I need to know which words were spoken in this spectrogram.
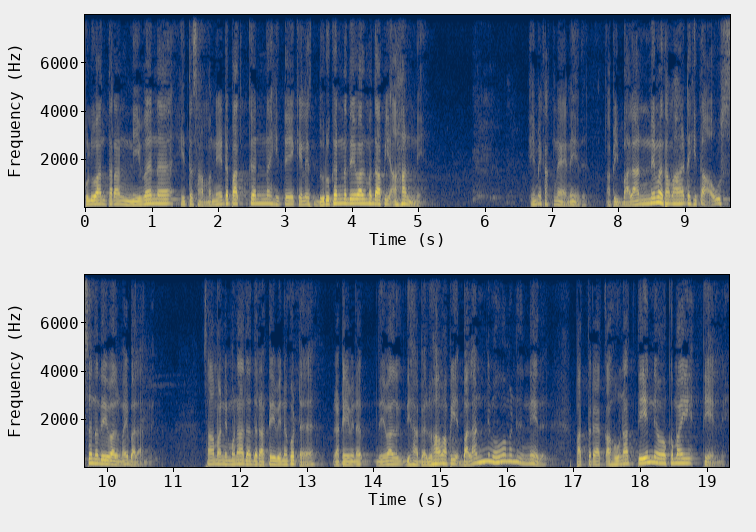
පුළුවන් තරම් නිවන හිත සමනයටපත් කරන හිතේ කෙලෙස් දුරු කරන දේවල්මද අපි අහන්නේ. එහෙම එකක් නෑ නේද? අපි බලන්නෙම සමහරට හිත අවුස්සන දේවල්මයි බලන්නේ. සාමාන්‍ය මොනවාද අද රටේ වෙනකොට රටේ වෙන දේවල් දිහා බැලුවාම අපි බලන්නේ මොවම නේද? පත්‍රයක් අහුණක් තියෙන්නේ ඕකමයි තියෙන්නේ.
